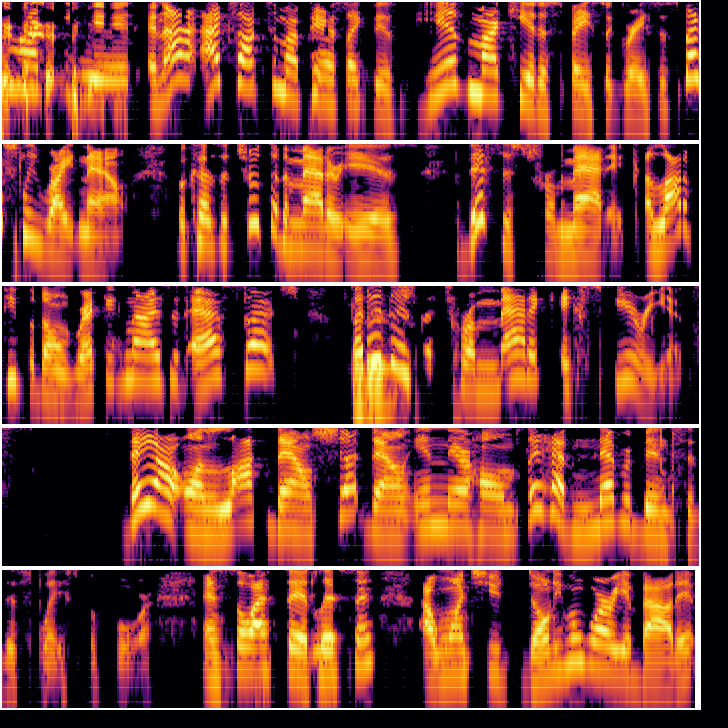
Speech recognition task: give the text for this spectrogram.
my kid, and I, I talk to my parents like this give my kid a space of grace, especially right now, because the truth of the matter is, this is traumatic. A lot of people don't recognize it as such, but It it is is. a traumatic experience. They are on lockdown, shutdown in their homes. They have never been to this place before. And so I said, listen, I want you, don't even worry about it.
